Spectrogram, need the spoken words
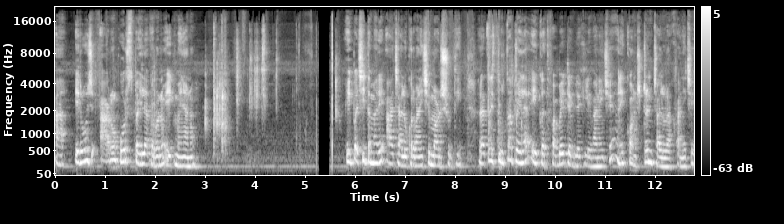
આ એ રોજ આનો કોર્સ પહેલાં કરવાનો, એક મહિનાનો એ પછી તમારે આ ચાલુ કરવાની છે મળશુથી રાત્રે સૂતા પહેલાં એક અથવા બે ટેબ્લેટ લેવાની છે અને કોન્સ્ટન્ટ ચાલુ રાખવાની છે.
